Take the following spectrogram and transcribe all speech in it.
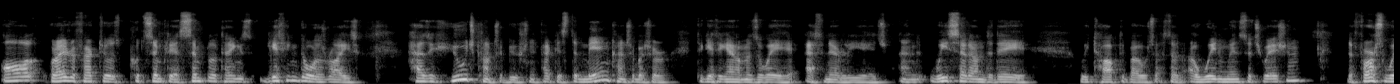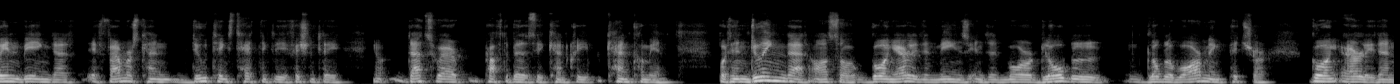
All what I refer to as put simply as simple things, getting those right has a huge contribution. In fact, it's the main contributor to getting animals away at an early age. And we said on the day we talked about a win-win situation. The first win being that if farmers can do things technically efficiently, you know that's where profitability can creep can come in. But in doing that, also going early then means in the more global global warming picture, going early then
